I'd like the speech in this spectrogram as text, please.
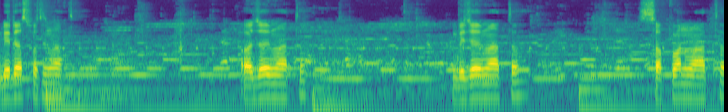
বৃহস্পতি মাহাতো অজয় মাহাতো বিজয় মাহাতো স্বপন মাহাতো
